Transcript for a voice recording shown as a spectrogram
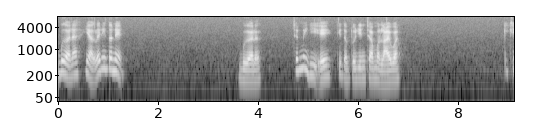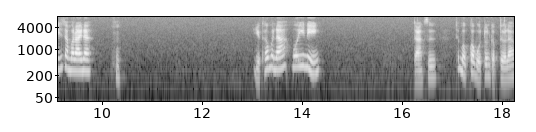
เบื่อนะ อยากเล่นอินเทอร์เน็ต เบื่อเลยฉันไม่ดีเองที่ทำตัวเย็นชามาหลายวัน คิดจะทำอะไรนะ อย่าเข้ามานะโมอีหนิงต่างซื้อฉันหมดความอดทนกับเธอแล้ว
